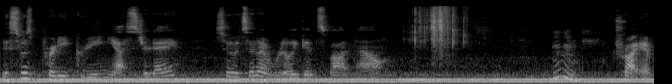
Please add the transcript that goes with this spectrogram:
this was pretty green yesterday, so it's in a really good spot now. Mmm, try it.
